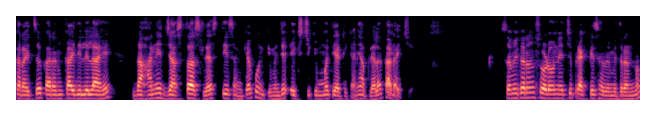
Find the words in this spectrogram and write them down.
करायचं कारण काय दिलेलं आहे? दहाने जास्त असल्यास ती संख्या कोणती? म्हणजे एक्स ची किंमत या ठिकाणी आपल्याला काढायची समीकरण सोडवण्याची प्रॅक्टिस हवी मित्रांनो.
